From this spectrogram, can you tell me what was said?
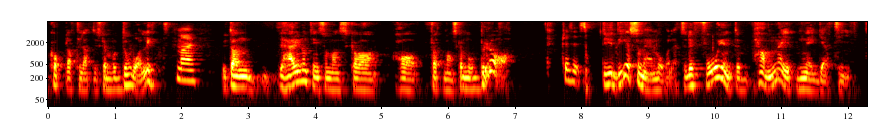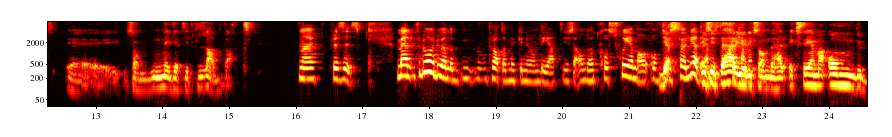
kopplat till att du ska må dåligt. Nej. Utan det här är någonting som man ska ha för att man ska må bra. Precis. Det är ju det som är målet. Så det får ju inte hamna i ett negativt, eh, som negativt laddat. Nej, precis. Men för då har du ändå pratat mycket nu om det att just här, om du har ett kostschema och vill Yes, följa det. Precis, det här är ju liksom det här extrema om du,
